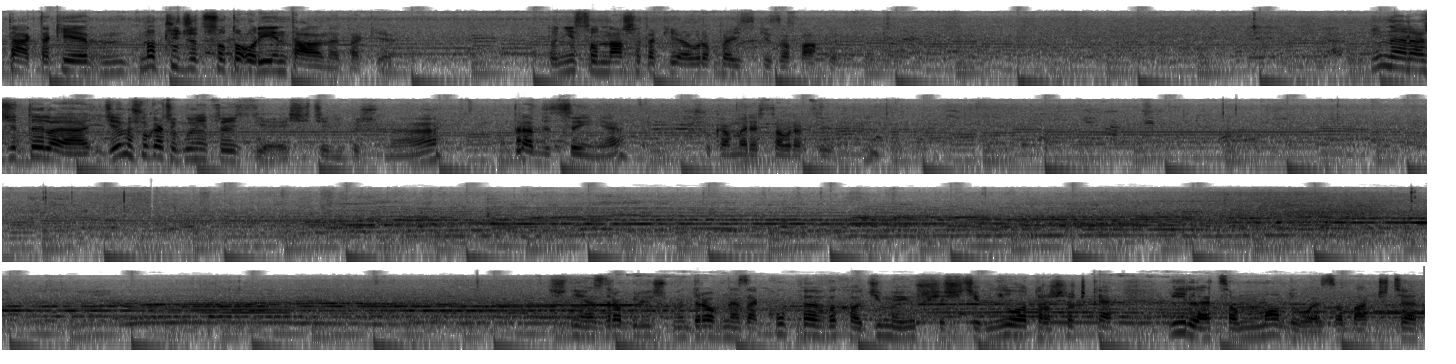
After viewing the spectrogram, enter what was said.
Tak, takie, no czuć, że są to orientalne takie. To nie są nasze takie europejskie zapachy. I na razie tyle. Idziemy szukać ogólnie coś zjeść, chcielibyśmy. Tradycyjnie. Szukamy restauracyjki. Zrobiliśmy drobne zakupy, wychodzimy, już się ściemniło troszeczkę i lecą modły, zobaczcie.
